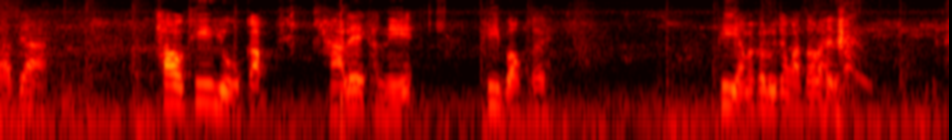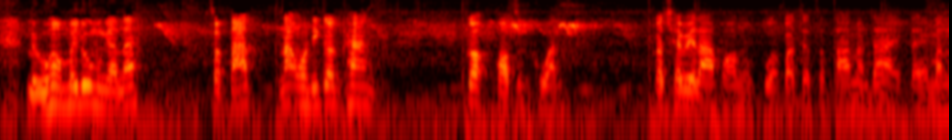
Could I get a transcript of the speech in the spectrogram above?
ตาร์ทยาก เท่าที่อยู่กับฮาร์เลย์คันนี้ พี่บอกเลย พี่ยังไม่ค่อยรู้จังหวะเท่าไหร่เลย หรือว่าไม่รู้เหมือนกันนะ สตาร์ทณวันนี้ก็ค่อนข้าง ก็พอสมควร ก็ใช้เวลาพอสมควรกว่าจะสตาร์ทมันได้ แต่มัน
